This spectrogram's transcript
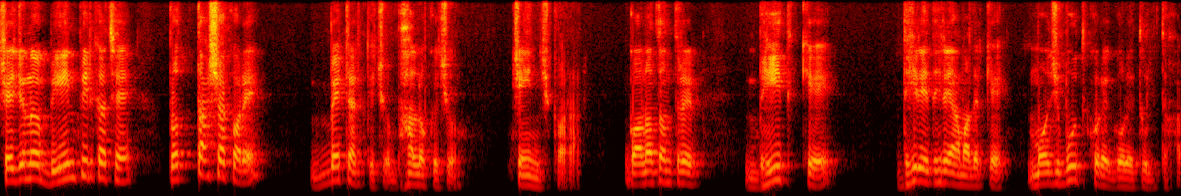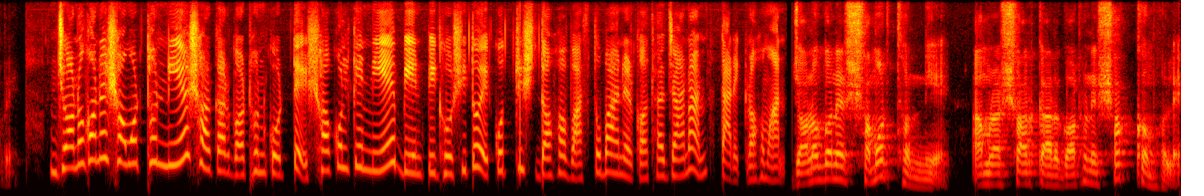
সেই জন্য বিএনপির কাছে প্রত্যাশা করে বেটার কিছু ভালো কিছু চেঞ্জ করার। গণতন্ত্রের ভিতকে ধীরে ধীরে আমাদেরকে মজবুত করে গড়ে তুলতে হবে। জনগণের সমর্থন নিয়ে সরকার গঠন করতে সকলকে নিয়ে বিএনপি ঘোষিত একত্রিশ দফা বাস্তবায়নের কথা জানান তারেক রহমান। জনগণের সমর্থন নিয়ে আমরা সরকার গঠনে সক্ষম হলে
